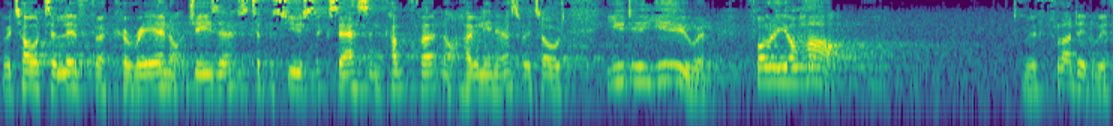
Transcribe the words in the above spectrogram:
We're told to live for career, not Jesus, to pursue success and comfort, not holiness. We're told, you do you and follow your heart. We're flooded with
